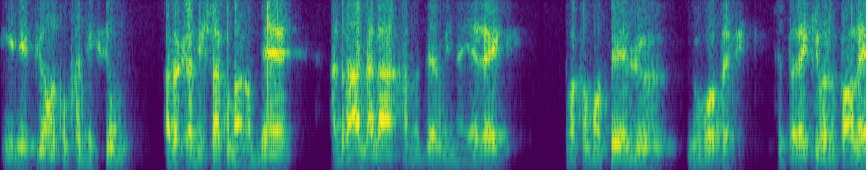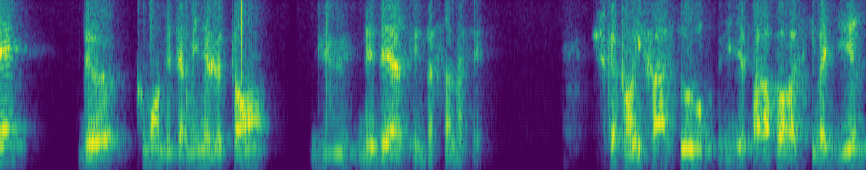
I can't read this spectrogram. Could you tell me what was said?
Il n'est plus en contradiction avec la Mishnah qu'on a ramenée. Adran Allah Hanoder Minayerek. On va commencer le nouveau Pérec. Ce Pérec qui va nous parler de comment déterminer le temps du Neder qu'une personne a fait. Jusqu'à quand il sera sourd par rapport à ce qu'il va dire,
